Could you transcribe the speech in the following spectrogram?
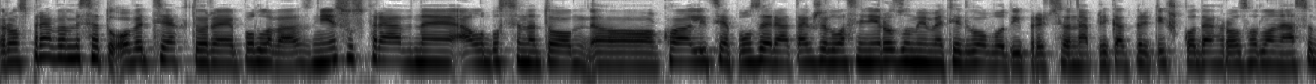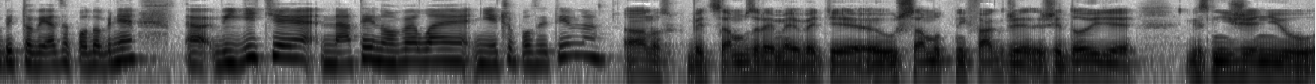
rozprávame sa tu o veciach, ktoré podľa vás nie sú správne, alebo sa na to e, koalícia pozerá tak, že vlastne nerozumieme tie dôvody, prečo sa napríklad pri tých škodách rozhodla násobiť to viac a podobne. E, vidíte na tej novele niečo pozitívne? Áno, veď samozrejme, veď je už samotný fakt, že, že dojde k zníženiu e,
